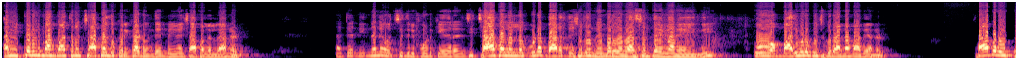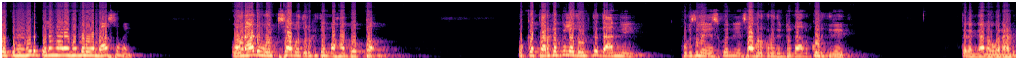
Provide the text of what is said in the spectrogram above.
అని ఇప్పటికి మాకు మాత్రం చేపలది ఒక రికార్డు ఉంది మేమే చేపలలో అన్నాడు. అంటే నిన్ననే వచ్చింది రిపోర్ట్ కేంద్రం నుంచి చేపలలో కూడా భారతదేశంలో నెంబర్ వన్ రాష్ట్రం తెలంగాణ అయింది. ఓ అమ్మ అది కూడా గుంజుకోరు అన్న మాది అన్నాడు. చేపల ఉత్పత్తిని కూడా తెలంగాణ నెంబర్ వన్ రాష్ట్రం అయింది ఓనాడు ఒట్టి చేప దొరికితే మహా గొప్ప. ఒక్క పరకపిల్ల దొరికితే దాన్ని పులుసులో వేసుకొని నేను చేపల కూర తింటున్నా అనుకొని తినేది. తెలంగాణ ఒకనాడు.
